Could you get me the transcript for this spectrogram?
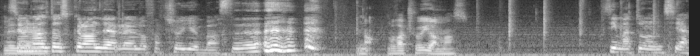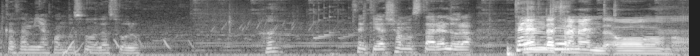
Se è vedremo. un alto scroller lo faccio io e basta. No, lo faccio io al massimo. sì, ma tu non sei a casa mia quando sono da solo. Eh? Senti, lasciamo stare. Allora, Tende tremende. Oh no.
